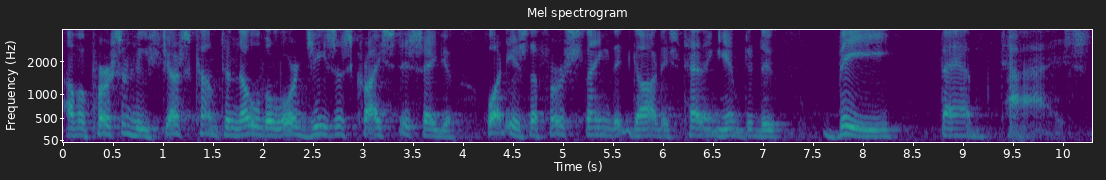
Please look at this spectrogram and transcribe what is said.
of a person who's just come to know the Lord Jesus Christ as Savior what is the first thing that God is telling him to do? Be baptized.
